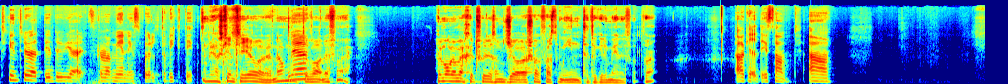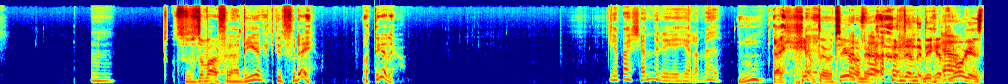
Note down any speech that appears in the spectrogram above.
Tycker inte du att det du gör ska vara meningsfullt och viktigt? Men jag ska inte göra det om det inte var det för mig. Hur många människor tror du som gör saker fast de inte tycker det är meningsfullt? Okej, det är sant. Ja. Så, så varför är det viktigt för dig? Att det är det? Jag bara känner det i hela mig. Mm, jag är helt övertygad om det. Det- det är helt Ja. logiskt.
